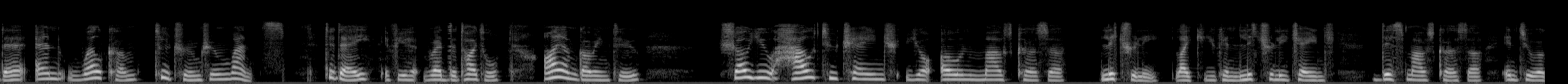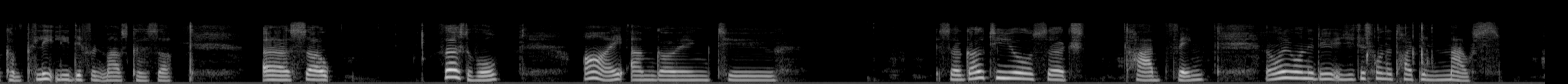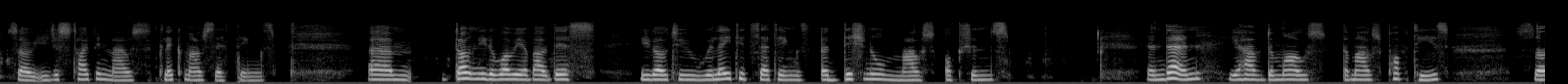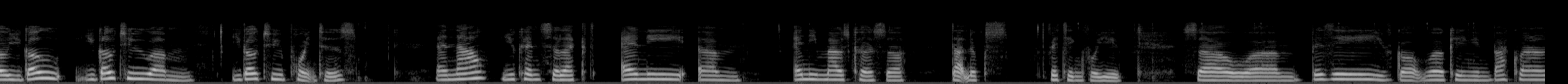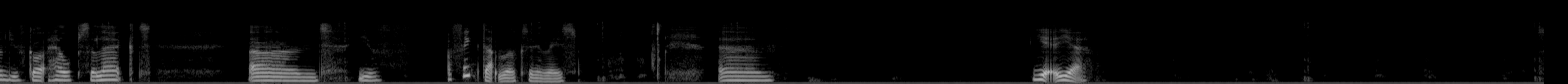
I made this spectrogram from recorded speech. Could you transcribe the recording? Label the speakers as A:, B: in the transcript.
A: there and welcome to Troom Troom Rants. Today, if you read the title, I am going to show you how to change your own mouse cursor literally. Like you can literally change this mouse cursor into a completely different mouse cursor. Uh, so, first of all, I am going to so go to your search tab thing and all you want to do is you just want to type in mouse. So you just type in mouse click mouse settings. Um, don't need to worry about this. You go to related settings additional mouse options. And then you have the mouse the mouse properties. So you go you go to um, you go to pointers. And now you can select any um, any mouse cursor that looks fitting for you. So um, busy, you've got working in background, you've got help select, and you've, I think that works anyways. Um, yeah, yeah.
